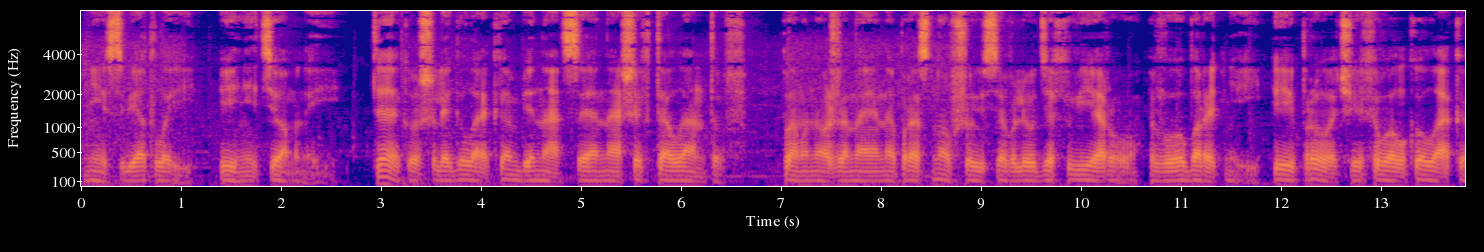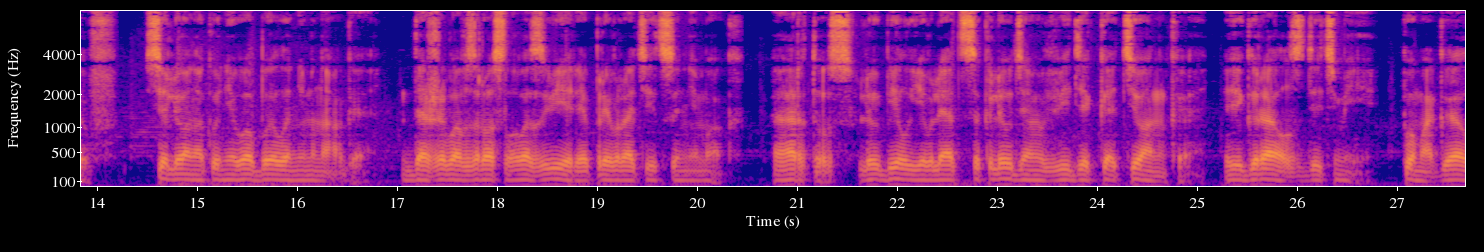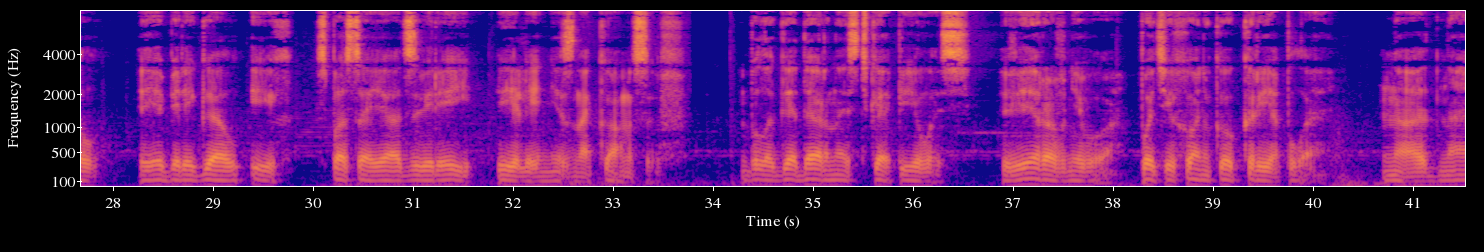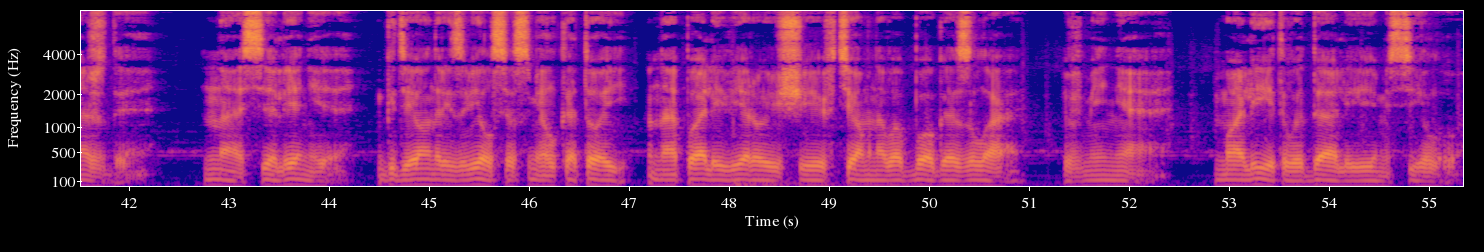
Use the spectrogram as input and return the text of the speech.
не светлый и не темный. Так уж легла комбинация наших талантов, помноженная на проснувшуюся в людях веру в оборотней и прочих волкулаков. Селенок у него было немного. Даже во взрослого зверя превратиться не мог. Артус любил являться к людям в виде котенка – Играл с детьми, помогал и оберегал их, спасая от зверей или незнакомцев. Благодарность копилась, вера в него потихоньку крепла. Но однажды на селение, где он резвился с мелкотой, напали верующие в темного бога зла, в меня. Молитвы дали им силу,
